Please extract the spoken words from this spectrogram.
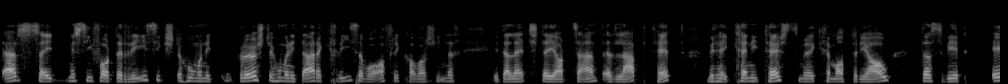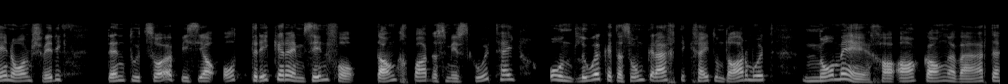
er sagt, wir sind vor der riesigsten, humanit grössten humanitären Krise, die Afrika wahrscheinlich in den letzten Jahrzehnten erlebt hat. Wir haben keine Tests, wir haben kein Material. Das wird enorm schwierig. Dann tut so etwas ja auch triggern im Sinn von dankbar, dass wir es gut haben und schauen, dass Ungerechtigkeit und Armut noch mehr kann angegangen werden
